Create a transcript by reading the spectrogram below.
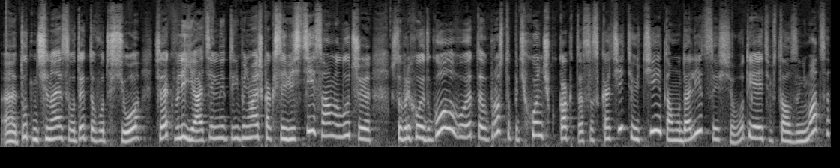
э, тут начинается вот это вот все. Человек влиятельный, ты не понимаешь, как себя вести, самое лучшее, что приходит в голову, это просто потихонечку как-то соскочить, уйти, там, удалиться, и все вот я этим стала заниматься,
